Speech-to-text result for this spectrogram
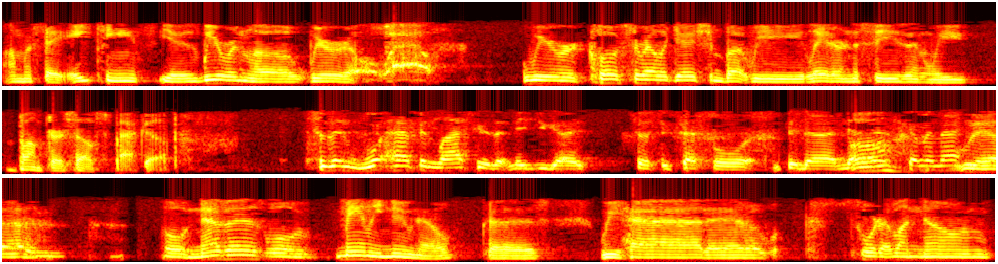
I'm gonna say 18th. Yeah, we were in the we were. Oh wow. We were close to relegation, but we later in the season we bumped ourselves back up. So then, what happened last year that made you guys so successful? Did uh, Neves oh, come in that? Oh, Neves. Well, mainly Nuno because we had a sort of unknown.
